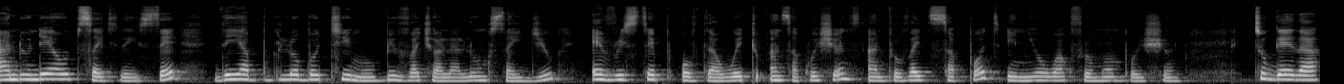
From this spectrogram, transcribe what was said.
And on their website, they say their global team will be virtual alongside you every step of the way to answer questions and provide support in your work from home position. Together,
